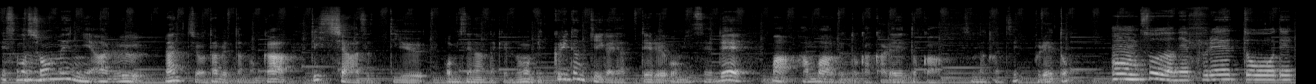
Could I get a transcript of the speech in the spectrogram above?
でその正面にあるランチを食べたのが、ディッシャーズっていうお店なんだけれどもびっくりドンキーがやってるお店でまあハンバーグとかカレーとかそんな感じ？プレート？うんそうだね。プレートで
